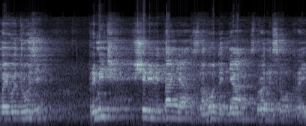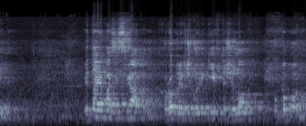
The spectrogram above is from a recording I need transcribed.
бойові друзі, прийміть щирі вітання з нагоди Дня Збройних сил України. Вітаю вас із святом хоробрих чоловіків та жінок у погонах,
